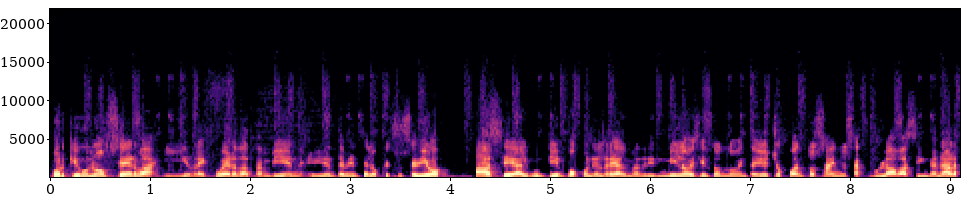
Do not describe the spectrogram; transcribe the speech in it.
porque uno observa y recuerda también, evidentemente, lo que sucedió hace algún tiempo con el Real Madrid. 1998, ¿cuántos años acumulaba sin ganar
